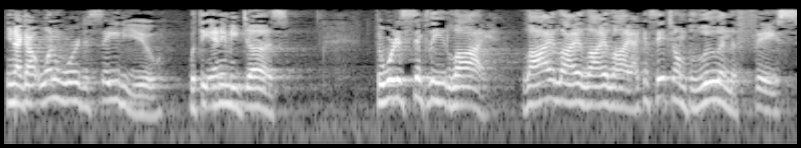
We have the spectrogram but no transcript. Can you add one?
You know, I got one word to say to you what the enemy does. The word is simply lie. Lie, lie, lie, lie. I can say it till I'm blue in the face.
